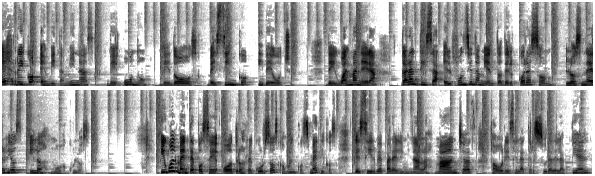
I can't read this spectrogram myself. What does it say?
es rico en vitaminas B1, B2, B5 y B8. De igual manera, garantiza el funcionamiento del corazón, los nervios y los músculos. Igualmente posee otros recursos como en cosméticos, que sirve para eliminar las manchas, favorece la tersura de la piel,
